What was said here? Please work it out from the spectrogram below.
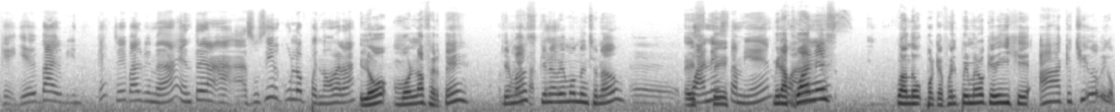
que J Balvin, ¿qué? J Balvin, ¿verdad? Entre a, a- su círculo, pues no, ¿verdad? Y luego, Mon Laferte, ¿quién Mon más? Laferte. ¿Quién habíamos mencionado? Eh, Juanes Este, también. mira, Juanes, Cuando, porque fue el primero que vi, dije, ah, qué chido, digo,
